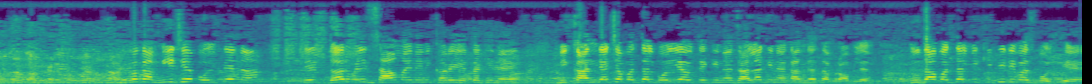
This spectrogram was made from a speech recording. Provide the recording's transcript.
हे बघा मी जे बोलते ना ते दरवेळी सहा महिन्यांनी खरं येतं की नाही? मी कांद्याच्या बद्दल बोलले होते की नाही? झाला की नाही कांद्याचा प्रॉब्लेम दुधाबद्दल मी किती दिवस बोलतेय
